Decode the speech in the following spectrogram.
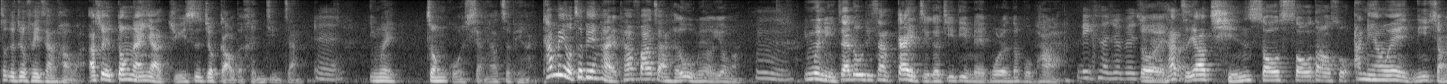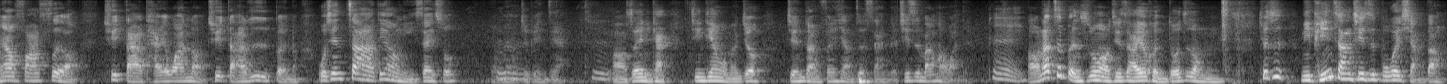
这个就非常好玩啊。所以东南亚局势就搞得很紧张。对，因为。中国想要这片海，他没有这片海，他发展核武没有用啊。嗯，因为你在陆地上盖几个基地，美国人都不怕啦，立刻就被对他只要情收收到说啊，鸟诶，你想要发射哦，去打台湾哦，去打日本哦，我先炸掉你再说，有没有？就变这样。嗯，好，所以你看，今天我们就简短分享这三个，其实蛮好玩的。对，好，那这本书哦，其实还有很多这种，就是你平常其实不会想到，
